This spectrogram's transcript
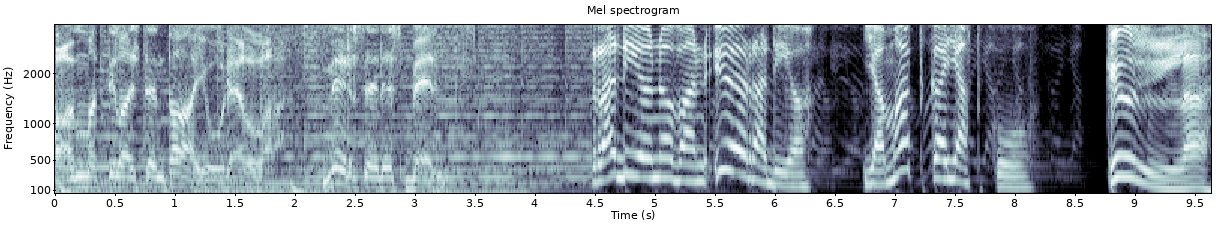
Ammattilaisten taajuudella. Mercedes-Benz. Radio Novan Yöradio. Ja matka jatkuu. Kyllä,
